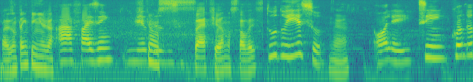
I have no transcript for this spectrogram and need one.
Faz um tempinho já. Ah, fazem. Meu Acho Deus. uns sete anos, talvez. Tudo isso? É. Olha aí. Sim, quando eu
